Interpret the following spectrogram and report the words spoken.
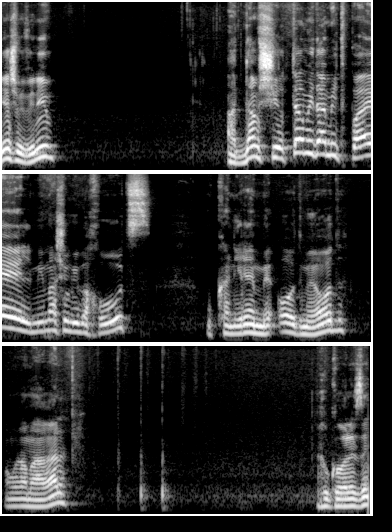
יש, מבינים? אדם שיותר מדי מתפעל ממשהו מבחוץ, הוא כנראה מאוד מאוד, אומר המהר"ל, איך הוא קורא לזה?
